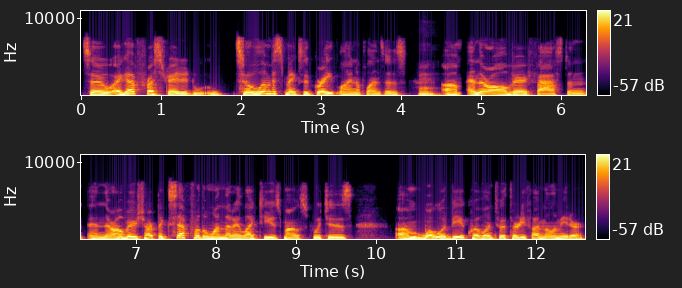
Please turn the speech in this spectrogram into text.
so i got frustrated so olympus makes a great line of lenses mm. Um, and they're all very fast and and they're all very sharp except for the one that i like to use most which is um, what would be equivalent to a 35 millimeter.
